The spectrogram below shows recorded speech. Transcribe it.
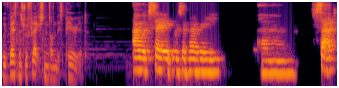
with Vesna's reflections on this period. I would say it was a very um, sad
